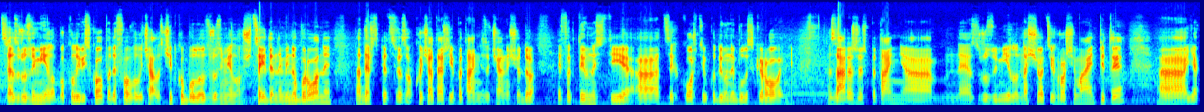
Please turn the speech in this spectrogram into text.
це зрозуміло. Бо коли військове ПДФО вилучалось, чітко було зрозуміло, що це йде на Міноборони, на Держспецзв'язок. Хоча теж є питання, звичайно, щодо ефективності а, цих коштів, куди вони були скеровані. Зараз же ж питання не зрозуміло на що ці гроші мають піти. Як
